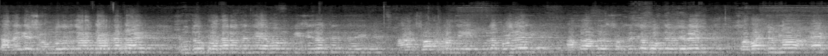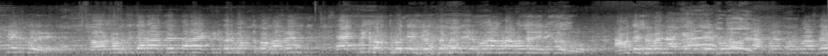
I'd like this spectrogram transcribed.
তাদেরকে সম্বোধন করার দরকার নাই। শুধু প্রধান অতিথি এবং বিশেষ অতিথি আর সভাপতি এগুলো বলে আপনারা আপনার সমৃদ্ধ বক্তব্য দেবেন। সবার জন্য এক মিনিট করে সহসভাপতি যারা আছেন তারা এক মিনিট করে বক্তব্য পাবেন। এক মিনিট বক্তব্য দিয়ে শেষ করবেন এরপর আমরা আমাদের রেডি করব। আমাদের সবাই নাকে আছে এরপর আমাদের আপ্যায়ন করব আছে।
